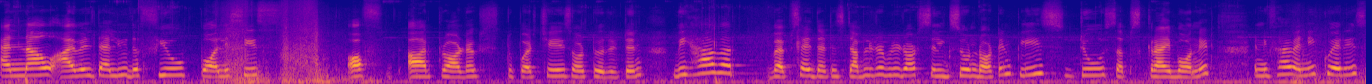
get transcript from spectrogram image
and now I will tell you the few policies of our products to purchase or to return. We have our website that is www.silkzone.in please do subscribe on it. And if you have any queries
